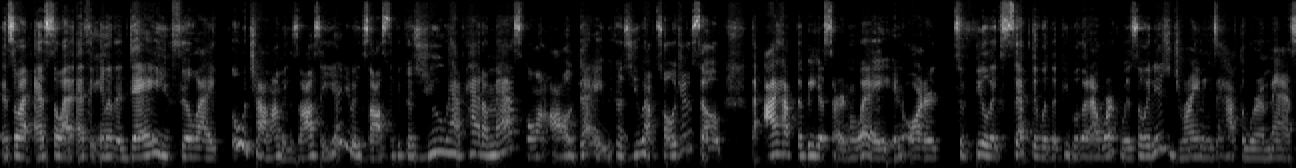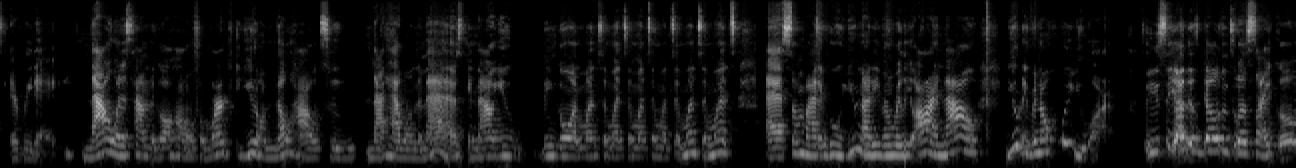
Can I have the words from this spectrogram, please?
And so, and so at the end of the day, you feel like, oh, child, I'm exhausted. Yeah, you're exhausted because you have had a mask on all day because you have told yourself that I have to be a certain way in order to feel accepted with the people that I work with. So it is draining to have to wear a mask every day. Now, when it's time to go home from work, you don't know how to not have on the mask, and now you've been going months and months and months and months and months and months as somebody who you not even really are, and now you don't even know who you are. So you see how this goes into a cycle?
